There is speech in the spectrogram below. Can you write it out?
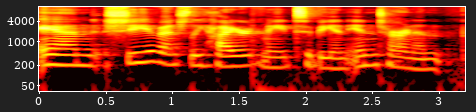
And she eventually hired me to be an intern. And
